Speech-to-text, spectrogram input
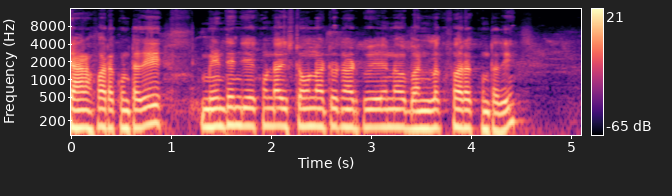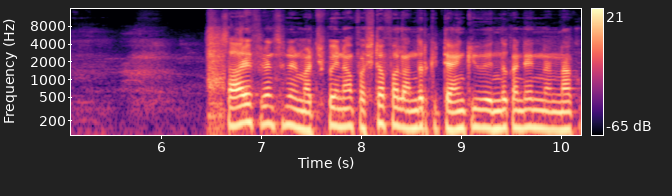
చాలా ఫరక్ ఉంటుంది. మెయింటైన్ చేయకుండా ఇష్టం ఉన్నట్టు నడిపిన బండ్లకు ఫరక్ ఉంటుంది. సారీ ఫ్రెండ్స్ నేను మర్చిపోయినా. ఫస్ట్ ఆఫ్ ఆల్ అందరికీ థ్యాంక్ యూ ఎందుకంటే నాకు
